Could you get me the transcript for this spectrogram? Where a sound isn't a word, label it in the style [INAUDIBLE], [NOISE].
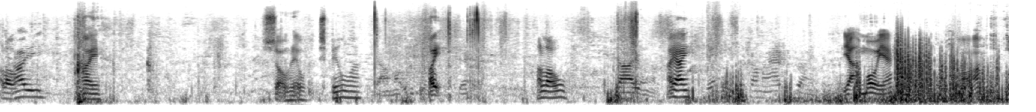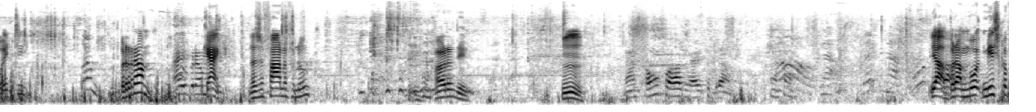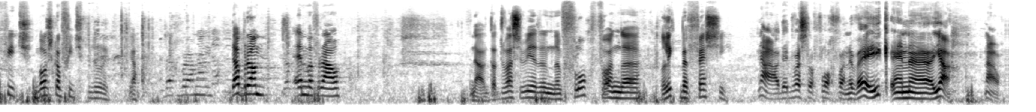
Hallo. Hoi. Hoi. Zo, heel speel. eh. Ja, maar Hoi. Hallo. Ja, jongen. Hoi, hoi. Ja, mooi hè. Ja, hoe heet die? Bram. Hey Bram. Kijk, dat is zijn vader vernoemd. Oh, dat die. Hmm. Schoonvader heet de Bram. Ja, Bram Miskovic. Moskovic bedoel ik. Ja. Dag Bram. Dag Bram en mevrouw. Nou, dat was weer een, een vlog van uh, Likbe Versie. Nou, dit was de vlog van de week. En eh, ja, nou,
